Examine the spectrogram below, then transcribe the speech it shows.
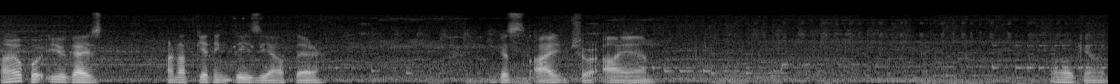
I hope you guys are not getting dizzy out there because I'm sure I am. Oh god.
